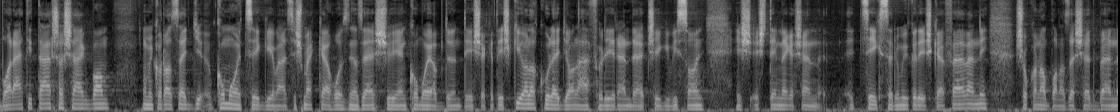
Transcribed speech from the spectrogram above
baráti társaságban, amikor az egy komoly cégé válsz, és meg kell hozni az első ilyen komolyabb döntéseket, és kialakul egy aláfölé rendeltségi viszony, és, és ténylegesen egy cégszerű működést kell felvenni, sokan abban az esetben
